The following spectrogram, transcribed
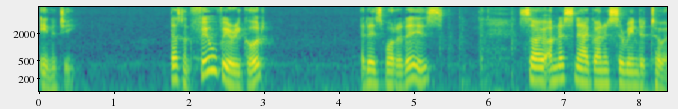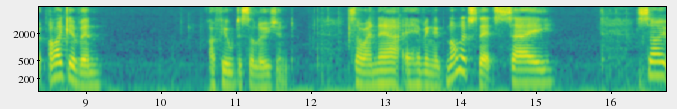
energy doesn't feel very good it is what it is. So I'm just now going to surrender to it. I give in. I feel disillusioned. So I now, having acknowledged that, say, so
